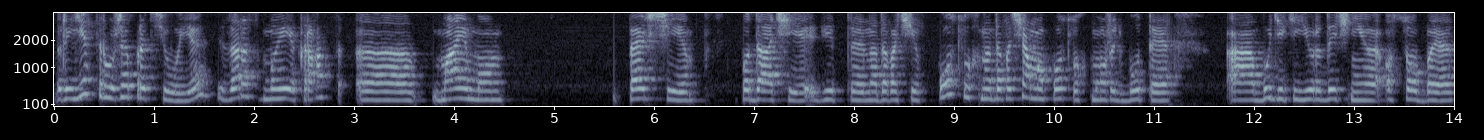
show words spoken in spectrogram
реєстр вже працює, і зараз ми якраз маємо перші подачі від надавачів послуг. Надавачами послуг можуть бути будь-які юридичні особи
